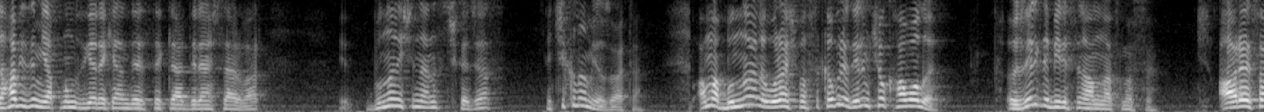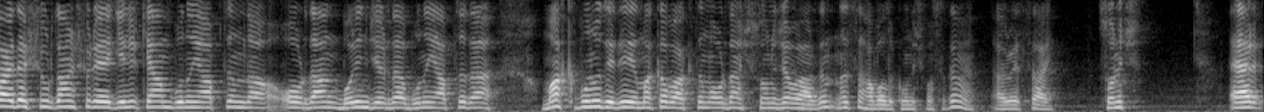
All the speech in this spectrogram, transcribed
Daha bizim yapmamız gereken destekler, dirençler var. E, Bunların içinden nasıl çıkacağız? E çıkılamıyor zaten. Ama bunlarla uğraşması kabul edelim çok havalı. Özellikle birisini anlatması. RSI'de şuradan şuraya gelirken bunu yaptım da oradan Bollinger'da bunu yaptı da Mac bunu dedi, Mac'a baktım oradan şu sonuca vardım. Nasıl havalı konuşması değil mi? RSI. Sonuç eğer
